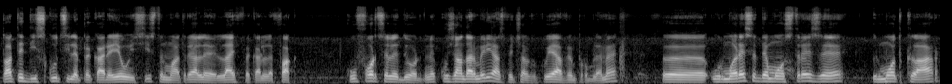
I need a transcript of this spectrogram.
toate discuțiile pe care eu insist în materiale live pe care le fac cu forțele de ordine, cu jandarmeria în special, că cu ei avem probleme, uh, urmăresc să demonstreze în mod clar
